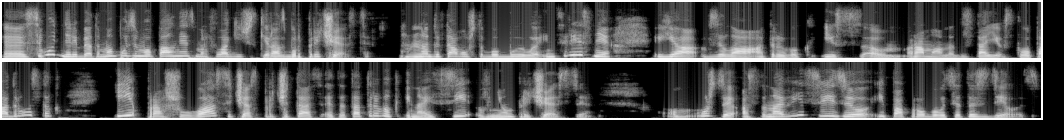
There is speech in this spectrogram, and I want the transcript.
Э, сегодня, ребята, мы будем выполнять морфологический разбор причастия. Но для того, чтобы было интереснее, я взяла отрывок из эм, романа Достоевского «Подросток» и прошу вас сейчас прочитать этот отрывок и найти в нем причастие. Можете остановить видео и попробовать это сделать.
